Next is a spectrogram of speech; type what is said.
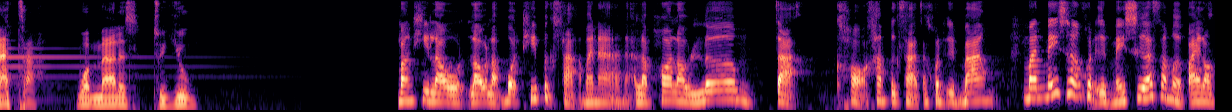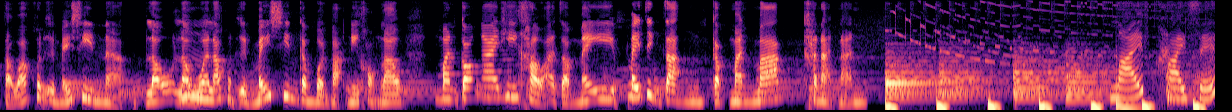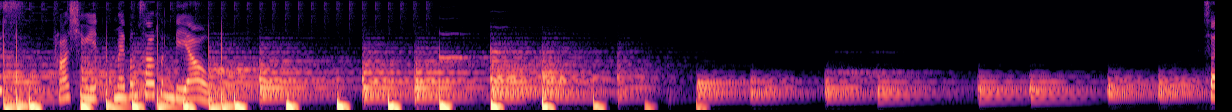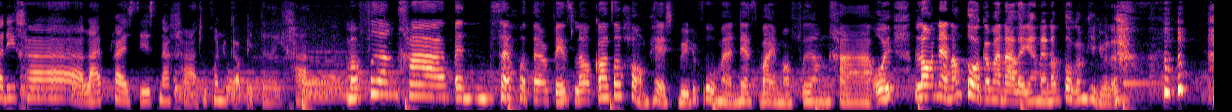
matter what matters to you บางทีเราเรารับบทที่ปรึกษามานานแล้วพอเราเริ่มจะขอคำปรึกษาจากคนอื่นบ้าง มันไม่เชิงคนอื่นไม่เชื่อเสมอไปหรอกแต่ว่าคนอื่นไม่ชินอะแล้วเราเวลาคนอื่นไม่ชินกับบทบาทนี้ของเรา มันก็ง่ายที่เขาอาจจะไม่ไม่จริงจังกับมันมากขนาดนั้น Life Crisis เพราะชีวิตไม่ต้องเศร้าคนเดียว สวัสดีค่ะ Life Crisis นะคะ ทุกคนอยู่กับใบเตยค่ะมาเฟืองค่ะ เป็น psychotherapist แล้วก็เจ้าของเพจ Beautiful Madness by มาเฟืองค่ะ โอ้ยเราแนะนำตัวกันมานานเลยยังแนะนำตัวกันผิดอยู่เลย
